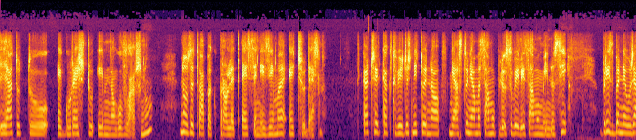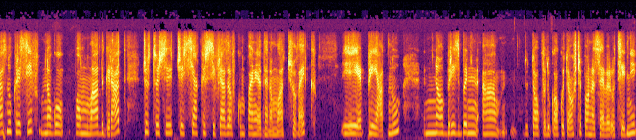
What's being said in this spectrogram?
Лятото е горещо и много влажно, но затова пък пролет, есен и зима е чудесно. Така че, както виждаш, нито едно място няма само плюсове или само минуси. Бризбен е ужасно красив, много по-млад град. Чувстваш се, че сякаш си влязал в компанията на млад човек и е приятно. Но Бризбен, а, до толкова доколкото е още по-на север от Сидни,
